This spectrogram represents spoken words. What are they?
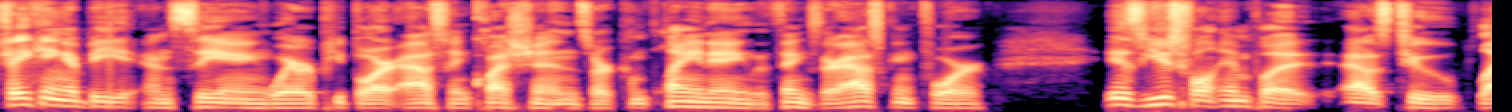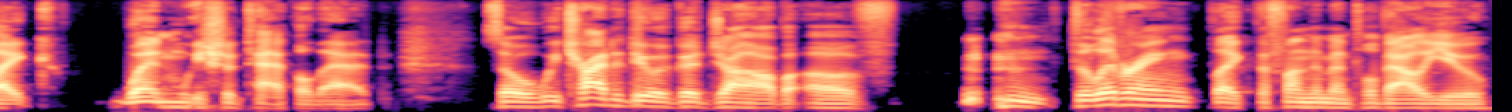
taking a beat and seeing where people are asking questions or complaining the things they're asking for is useful input as to like when we should tackle that so we try to do a good job of delivering like the fundamental value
